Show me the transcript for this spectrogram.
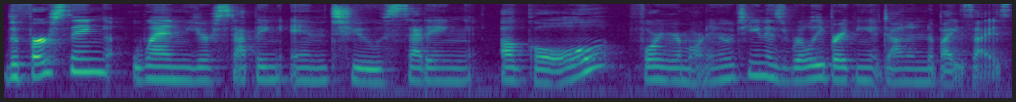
The first thing when you're stepping into setting a goal for your morning routine is really breaking it down into bite size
